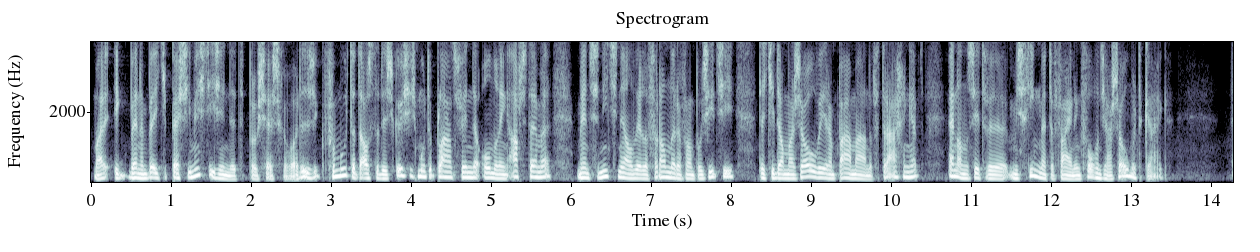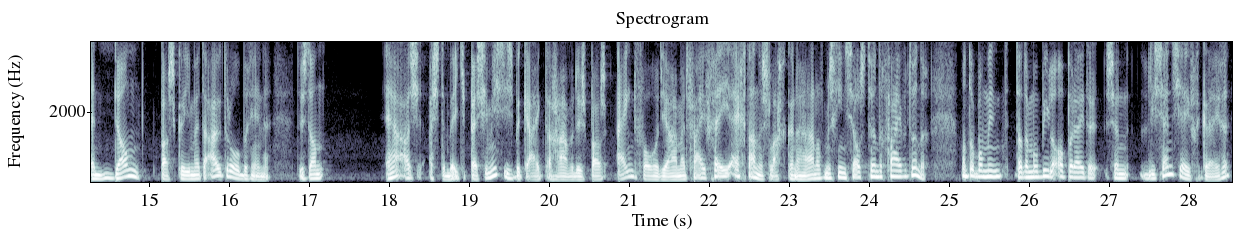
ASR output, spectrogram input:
Maar ik ben een beetje pessimistisch in dit proces geworden. Dus ik vermoed dat als er discussies moeten plaatsvinden, onderling afstemmen, mensen niet snel willen veranderen van positie, dat je dan maar zo weer een paar maanden vertraging hebt. En dan zitten we misschien met de veiling volgend jaar zomer te kijken. En dan pas kun je met de uitrol beginnen. Dus dan ja, als, je, als je het een beetje pessimistisch bekijkt, dan gaan we dus pas eind volgend jaar met 5G echt aan de slag kunnen gaan. Of misschien zelfs 2025. Want op het moment dat een mobiele operator zijn licentie heeft gekregen,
